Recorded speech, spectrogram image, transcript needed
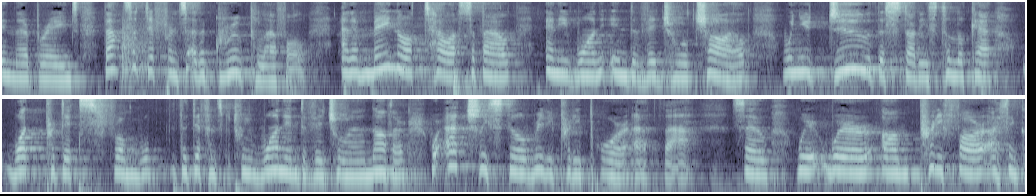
in their brains, that's a difference at a group level. And it may not tell us about any one individual child. When you do the studies to look at what predicts from the difference between one individual and another, we're actually still really pretty poor at that. So we're, we're um, pretty far, I think,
